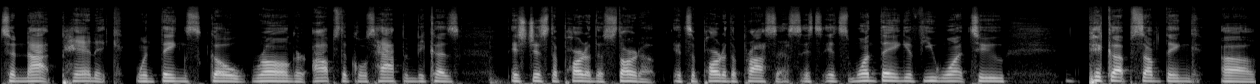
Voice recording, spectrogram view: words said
to not panic when things go wrong or obstacles happen because it's just a part of the startup. It's a part of the process. It's it's one thing if you want to pick up something uh,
